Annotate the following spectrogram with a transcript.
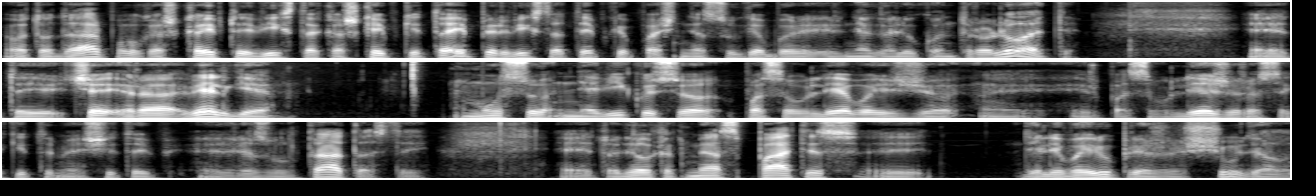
o to dar po kažkaip tai vyksta kažkaip kitaip ir vyksta taip, kaip aš nesugebu ir negaliu kontroliuoti. E, tai čia yra vėlgi mūsų nevykusio pasaulio vaizdžio e, ir pasaulio žiūro, sakytume, šitaip e, rezultatas. Tai e, todėl, kad mes patys dėl įvairių priežasčių, dėl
